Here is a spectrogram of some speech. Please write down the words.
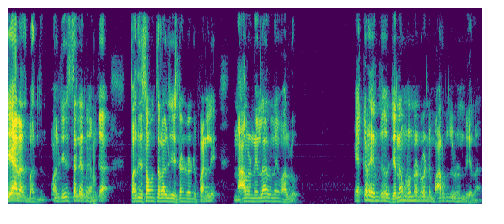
చేయాలి అది బద్ద- వాళ్ళు చేస్తలేరు కనుక పది సంవత్సరాలు చేసినటువంటి పనులు నాలుగు నెలలనే వాళ్ళు. ఎక్కడ ఎందుకు? జనంలో ఉన్నటువంటి మార్పు చూడండి ఇలా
